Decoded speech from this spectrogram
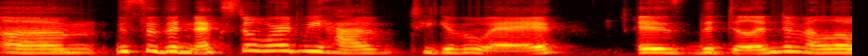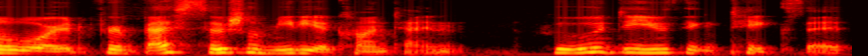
Um, so the next award we have to give away is the Dylan DeMello Award for Best Social Media Content. Who do you think takes it?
